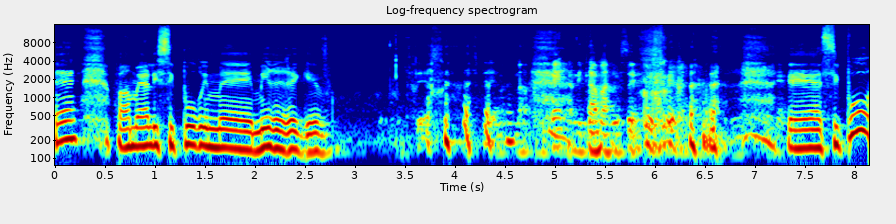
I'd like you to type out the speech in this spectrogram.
פעם היה לי סיפור עם מירי רגב. מפתיע, מפתיע. אני קם מהכיסא. אה, סיפור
